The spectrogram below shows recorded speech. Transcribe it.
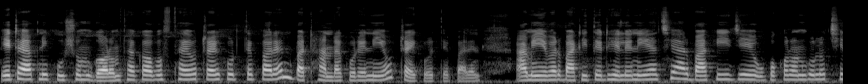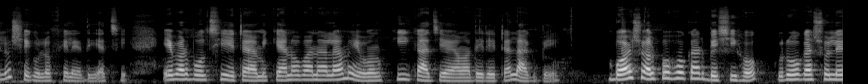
এটা আপনি কুসুম গরম থাকা অবস্থায়ও ট্রাই করতে পারেন বা ঠান্ডা করে নিয়েও ট্রাই করতে পারেন। আমি এবার বাটিতে ঢেলে নিয়েছি আর বাকি যে উপকরণগুলো ছিল সেগুলো ফেলে দিয়েছি। এবার বলছি এটা আমি কেন বানালাম এবং কি কাজে আমাদের এটা লাগবে? বয়স অল্প হোক আর বেশি হোক, রোগ আসলে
